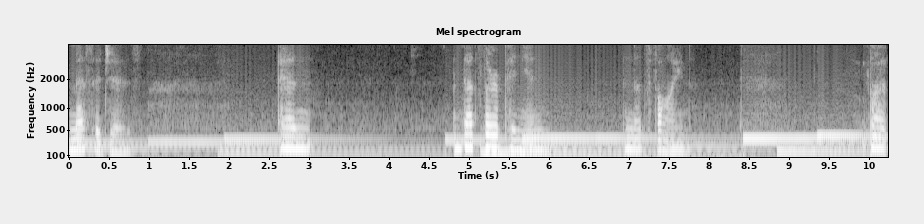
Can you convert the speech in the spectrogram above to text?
message is. And that's their opinion, and that's fine. But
